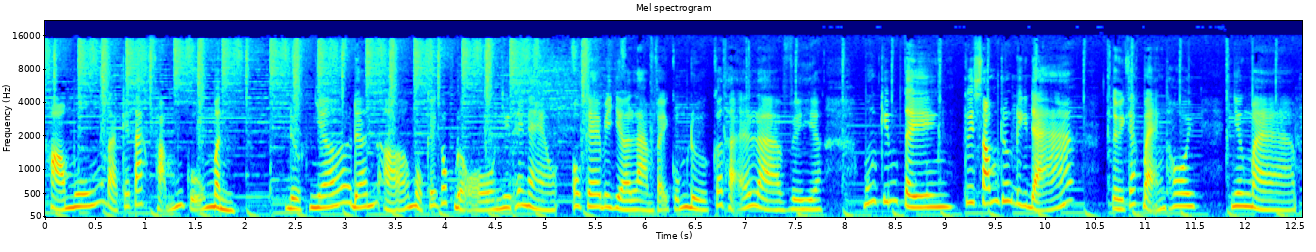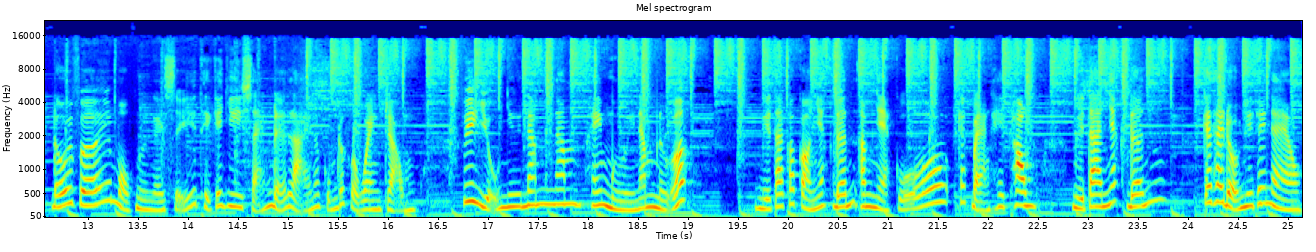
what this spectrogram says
họ muốn là cái tác phẩm của mình được nhớ đến ở một cái góc độ như thế nào. Ok, bây giờ làm vậy cũng được, có thể là vì muốn kiếm tiền, cứ sống trước đi đã, tùy các bạn thôi. Nhưng mà đối với một người nghệ sĩ thì cái di sản để lại nó cũng rất là quan trọng. Ví dụ như 5 năm hay 10 năm nữa, người ta có còn nhắc đến âm nhạc của các bạn hay không? Người ta nhắc đến cái thái độ như thế nào?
